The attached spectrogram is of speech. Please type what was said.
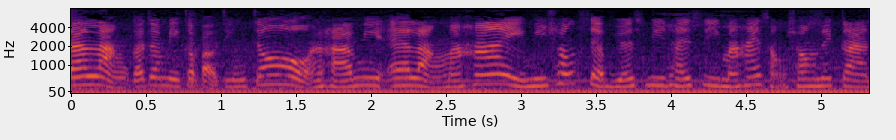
ด้านหลังก็จะมีกระเป๋าจิงโจ้นะคะ มีแอร์หลังมาให้ มีช่องเสียบ USB Type C มาให้ 2 ช่องด้วยกัน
